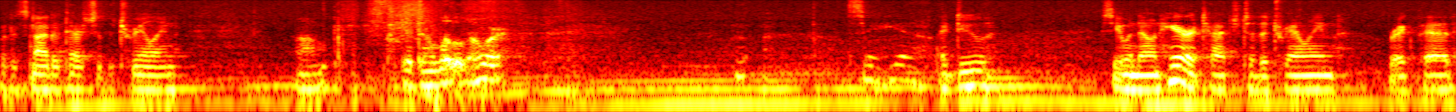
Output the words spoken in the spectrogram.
but it's not attached to the trailing. Um, get down a little lower. Let's see, yeah, I do see one down here attached to the trailing brake pad.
